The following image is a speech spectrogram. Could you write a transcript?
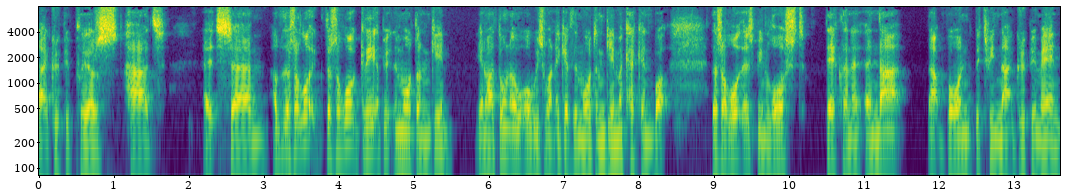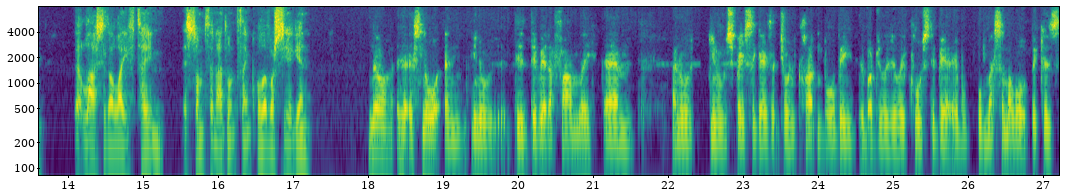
that group of players had. It's um, there's a lot there's a lot great about the modern game. You know, I don't always want to give the modern game a kicking, but there's a lot that's been lost, Declan, and that that bond between that group of men that lasted a lifetime is something I don't think we'll ever see again. No, it's not, and you know they, they were a family. Um, I know you know, especially guys like John Clark and Bobby that were really really close to Bertie. We'll, we'll miss him a lot because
